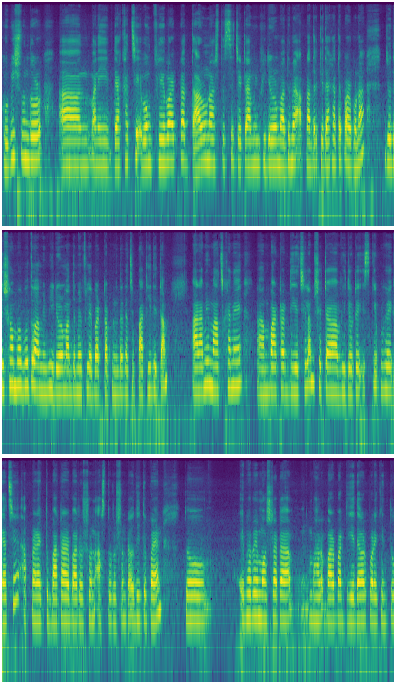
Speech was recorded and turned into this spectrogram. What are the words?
খুবই সুন্দর মানে দেখাচ্ছে এবং ফ্লেভারটা দারুণ আসতেছে যেটা আমি ভিডিওর মাধ্যমে আপনাদেরকে দেখাতে পারব না। যদি সম্ভবত আমি ভিডিওর মাধ্যমে ফ্লেভারটা আপনাদের কাছে পাঠিয়ে দিতাম। আর আমি মাঝখানে বাটার দিয়েছিলাম, সেটা ভিডিওটা স্কিপ হয়ে গেছে। আপনারা একটু বাটার বা রসুন, আস্ত রসুনটাও দিতে পারেন। তো এভাবে মশলাটা ভালো বারবার দিয়ে দেওয়ার পরে কিন্তু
